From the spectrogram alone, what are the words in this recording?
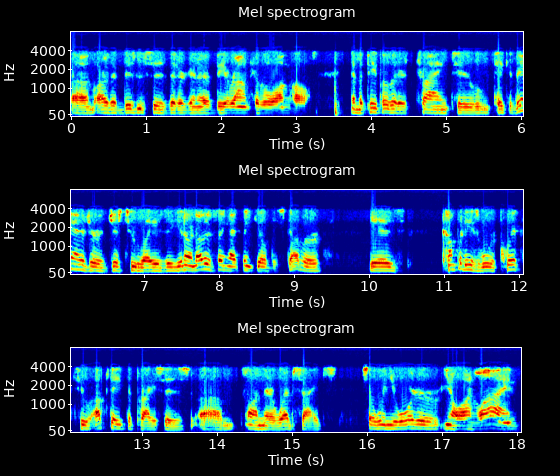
um, are the businesses that are going to be around for the long haul. And the people that are trying to take advantage are just too lazy. You know, another thing I think you'll discover is companies were quick to update the prices um, on their websites. So when you order, you know, online,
